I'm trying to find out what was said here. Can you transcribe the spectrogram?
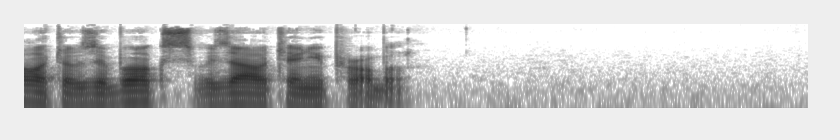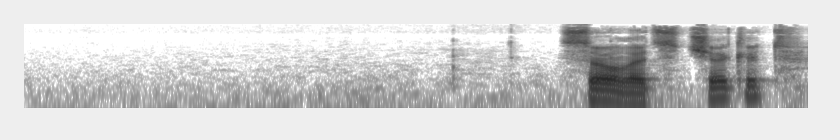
out of the box without any problem. So let's check it.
